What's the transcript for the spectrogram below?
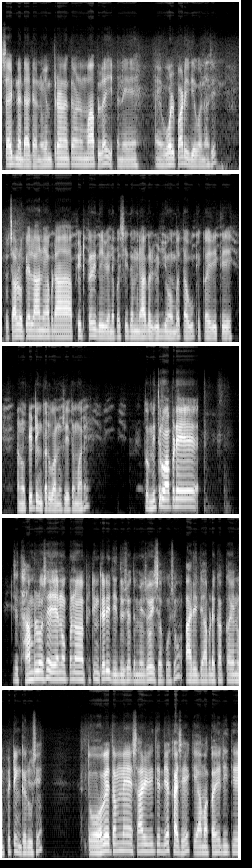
સાઈડના દાઢાનો, એમ ત્રણે ત્રણ માપ લઈ અને હોલ પાડી દેવાના છે. તો ચાલો પહેલાં આને આપણે આ ફિટ કરી દઈએ અને પછી તમને આગળ વિડીયોમાં બતાવું કે કઈ રીતે આનું ફિટિંગ કરવાનું છે તમારે. તો મિત્રો આપણે જે થાંભલો છે એનું પણ ફિટિંગ કરી દીધું છે, તમે જોઈ શકો છો. આ રીતે આપણે કાકા એનું ફિટિંગ કર્યું છે. તો હવે તમને સારી રીતે દેખાશે કે આમાં કઈ રીતે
